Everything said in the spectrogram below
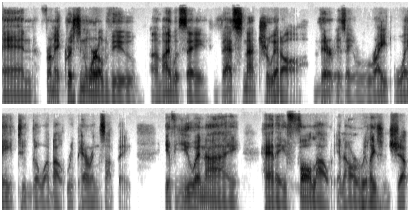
And from a Christian worldview, um, I would say that's not true at all. There is a right way to go about repairing something. If you and I had a fallout in our relationship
